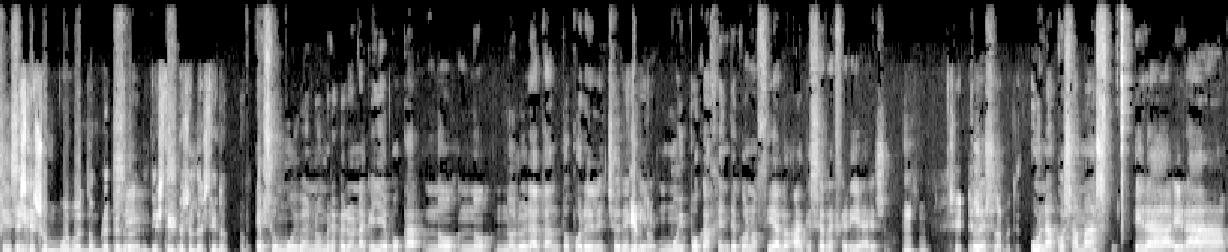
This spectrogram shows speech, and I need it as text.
Es que es un muy buen nombre, Pedro. El destino es el destino. Es un muy buen nombre, pero en aquella época no, no, no lo era tanto por el hecho de que muy poca gente conocía a qué se refería eso. Entonces, una cosa más era, era,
